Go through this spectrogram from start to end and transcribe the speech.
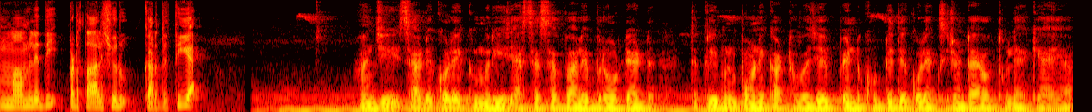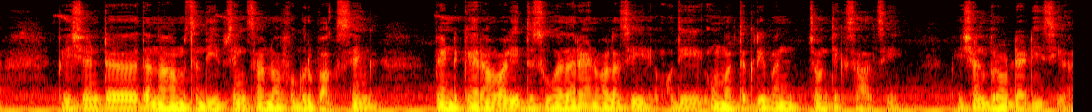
ਮਾਮਲੇ ਦੀ ਪੜਤਾਲ ਸ਼ੁਰੂ ਕਰ ਦਿੱਤੀ ਹੈ। ਹਾਂਜੀ, ਸਾਡੇ ਕੋਲ ਇੱਕ ਮਰੀਜ਼ ਐਸਐਸਐਫ ਵਾਲੇ ਬਰੋਡ ਡੈਡ ਤਕਰੀਬਨ ਪੌਣੇ ਕੁ ਅੱਠ ਵਜੇ ਪਿੰਡ ਖੁੱਡੇ ਦੇ ਕੋਲ ਐਕਸੀਡੈਂਟ ਆਇਆ, ਉੱਥੋਂ ਲੈ ਕੇ ਆਏ ਆ। ਪੇਸ਼ੈਂਟ ਦਾ ਨਾਮ ਸੰਦੀਪ ਸਿੰਘ ਸਨ of ਗੁਰਬਖਸ਼ ਸਿੰਘ, ਪਿੰਡ ਕੇਰਾਂ ਵਾਲੀ ਦਸੂਆ ਦਾ ਰਹਿਣ ਵਾਲਾ ਸੀ, ਉਹਦੀ ਉਮਰ ਤਕਰੀਬਨ 34 ਕੁ ਸਾਲ ਸੀ। ਪੇਸ਼ੈਂਟ ਬਰੋਡ ਡੈਡ ਹੀ ਸੀਗਾ।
